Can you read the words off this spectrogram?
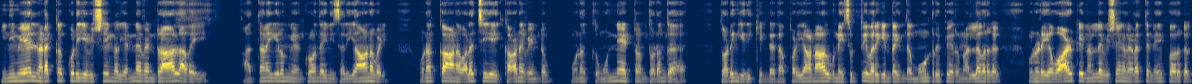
இனிமேல் நடக்கக்கூடிய விஷயங்கள் என்னவென்றால் அவை அத்தனையிலும் என் குழந்தை நீ சரியான வழி உனக்கான வளர்ச்சியை காண வேண்டும். உனக்கு முன்னேற்றம் தொடங்க தொடங்கி இருக்கின்றது அப்படியானால் உன்னை சுற்றி வருகின்ற இந்த மூன்று பேரும் நல்லவர்கள் உன்னுடைய வாழ்க்கை நல்ல விஷயங்கள் நடத்த நினைப்பவர்கள்.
